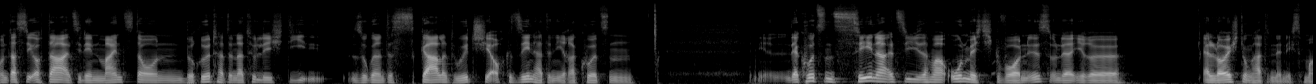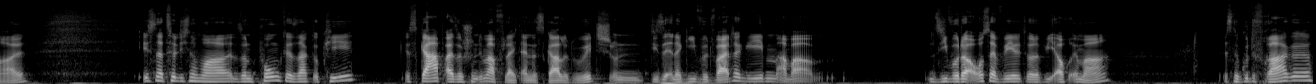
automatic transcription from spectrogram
Und dass sie auch da, als sie den Mindstone berührt hatte, natürlich die sogenannte Scarlet Witch hier auch gesehen hat in ihrer kurzen in der kurzen Szene, als sie, sag mal, ohnmächtig geworden ist und er ihre Erleuchtung hatte, nenne ich es mal, ist natürlich nochmal so ein Punkt, der sagt, okay, es gab also schon immer vielleicht eine Scarlet Witch und diese Energie wird weitergeben, aber sie wurde auserwählt oder wie auch immer. Ist eine gute Frage.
